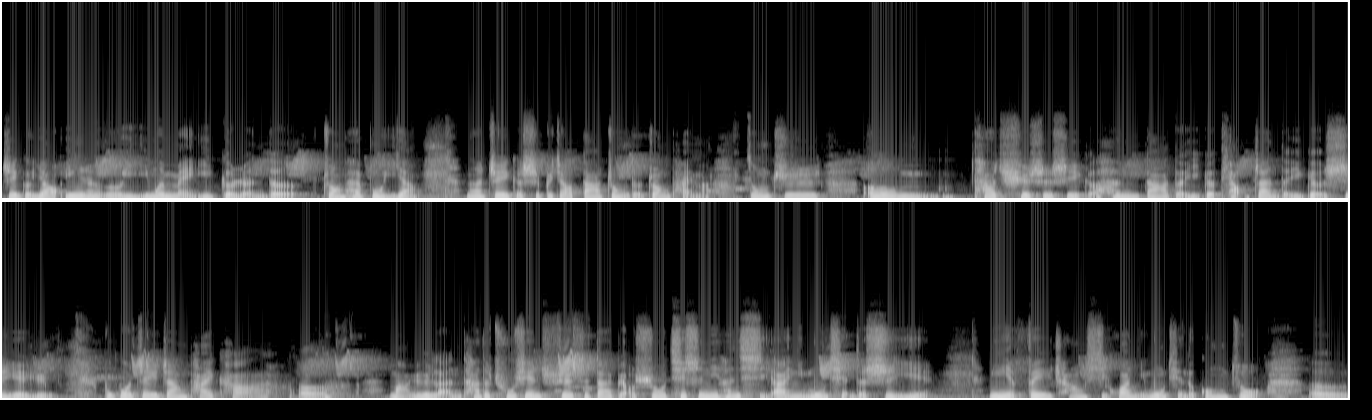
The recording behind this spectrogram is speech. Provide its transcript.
这个要因人而异，因为每一个人的状态不一样。那这个是比较大众的状态嘛。总之。嗯，它确实是一个很大的一个挑战的一个事业运。不过这张牌卡，呃，马玉兰，它的出现却是代表说，其实你很喜爱你目前的事业，你也非常喜欢你目前的工作，呃，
